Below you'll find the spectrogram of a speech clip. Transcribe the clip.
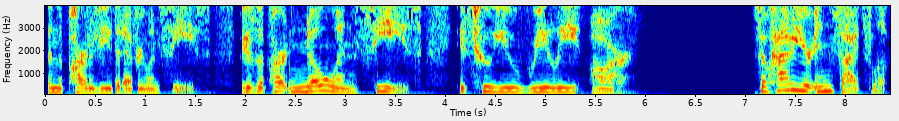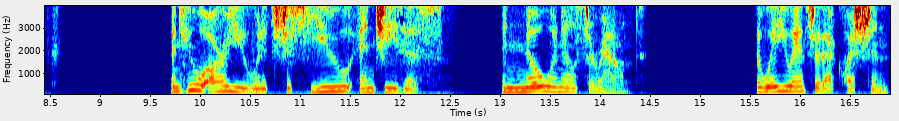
than the part of you that everyone sees, because the part no one sees is who you really are. So, how do your insides look? And who are you when it's just you and Jesus and no one else around? The way you answer that question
